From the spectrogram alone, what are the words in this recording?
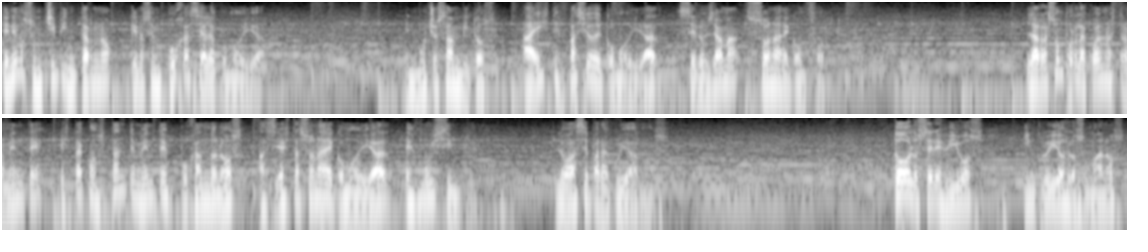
tenemos un chip interno que nos empuja hacia la comodidad. En muchos ámbitos, a este espacio de comodidad se lo llama zona de confort. La razón por la cual nuestra mente está constantemente empujándonos hacia esta zona de comodidad es muy simple. Lo hace para cuidarnos. Todos los seres vivos, incluidos los humanos,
